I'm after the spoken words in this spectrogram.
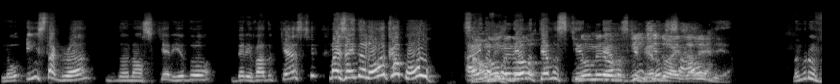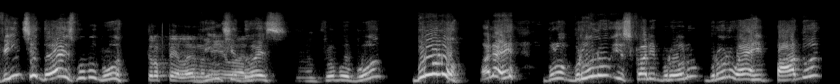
no Instagram do nosso querido Derivado Cast, mas ainda não acabou. Salve. Ainda Número- podemos, temos que, número temos que ver um 22, salve. Ale. Número 22 pro Bubu. Atropelando meio, 22 pro Bubu. Bruno, olha aí. Bru- Bruno escolhe Bruno, Bruno R. Pádua,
